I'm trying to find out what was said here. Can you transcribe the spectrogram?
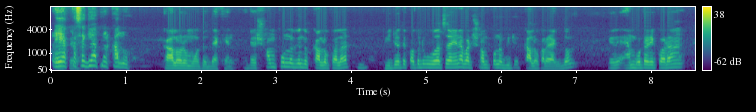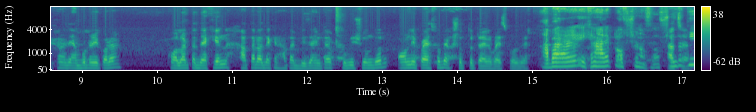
এই একটা থেকে আপনার কালো। কালোর মধ্যে দেখেন। এটা সম্পূর্ণ কিন্তু কালো কালার ভিডিওতে কতটুকু বোঝা যায় না বাট সম্পূর্ণ ভিডিও কালো কালার একদম। এমব্রয়ডারি করা এখানে এমব্রয়ডারি করা কলারটা দেখেন হাতাটা দেখেন হাতার ডিজাইনটা খুবই সুন্দর। অনলি প্রাইস পাবে একশো সত্তর টাকা প্রাইস পড়বে। আবার এখানে আরেকটা অপশন আছে। অপশনটা আচ্ছা। কি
